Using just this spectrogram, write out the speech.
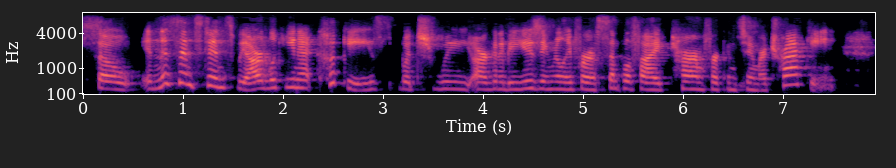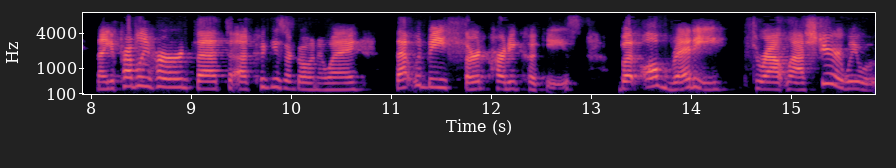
So in this instance, we are looking at cookies, which we are going to be using really for a simplified term for consumer tracking. Now, you've probably heard that uh, cookies are going away. That would be third-party cookies. But already throughout last year, we were,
